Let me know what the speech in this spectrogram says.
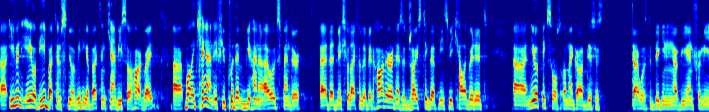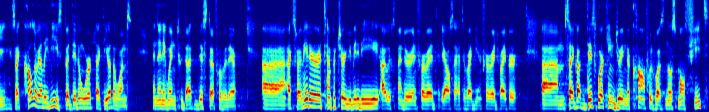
Uh, even the AOB buttons, you know, reading a button can be so hard, right? Uh, well, it can if you put them behind an IO expander. Uh, that makes your life a little bit harder. There's a joystick that needs to be calibrated. Uh, NeoPixels, oh my God, this is that was the beginning of the end for me. It's like color LEDs, but they don't work like the other ones. And then it went to that, this stuff over there. Uh, accelerometer, temperature, humidity, IO expander, infrared. I also had to write the infrared driver. Um, so I got this working during the conf, which was no small feat,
